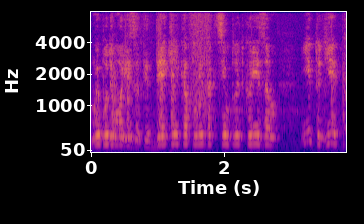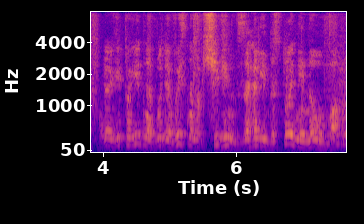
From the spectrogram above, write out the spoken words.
Ми будемо різати декілька плиток цим плиткорізом, і тоді е, відповідно буде висновок, чи він взагалі достойний на увагу.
